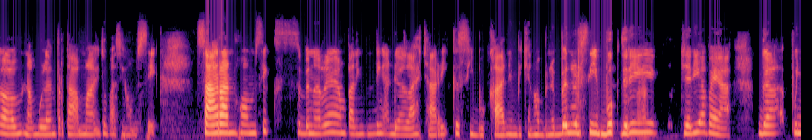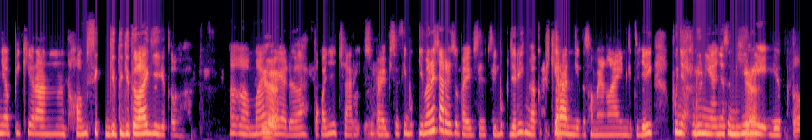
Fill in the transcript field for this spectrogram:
um, enam bulan pertama itu pasti homesick. Saran homesick sebenarnya yang paling penting adalah cari kesibukan yang bikin lo bener-bener sibuk. Jadi jadi apa ya nggak punya pikiran homesick gitu-gitu lagi gitu loh Heeh, my Iya. way adalah pokoknya cari supaya bisa sibuk gimana cara supaya bisa sibuk jadi nggak kepikiran gitu sama yang lain gitu jadi punya dunianya sendiri Iya. gitu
